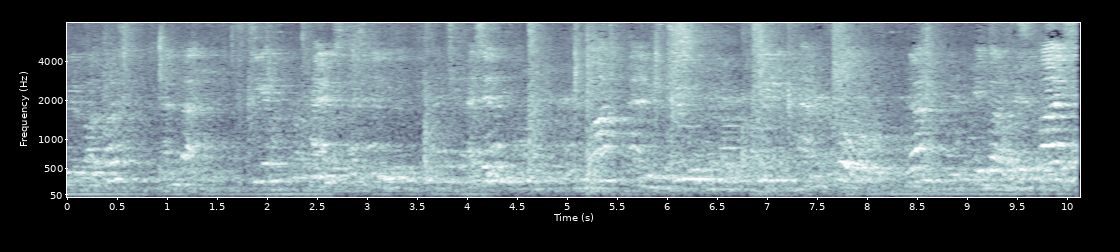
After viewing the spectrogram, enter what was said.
फिर वापस एंड बैक ठीक है? हैंड्स ऐसे चलिए ऐसे? One and two three and four done एक बार five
